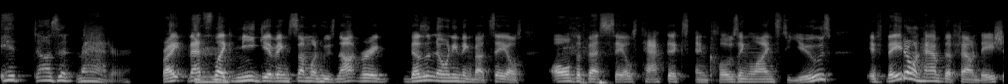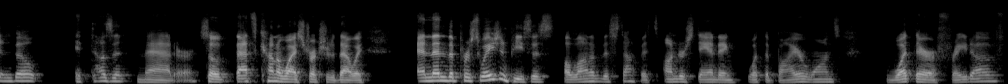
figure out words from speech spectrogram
It doesn't matter, right? That's mm-hmm. like me giving someone who's not very, doesn't know anything about sales, all the best sales tactics and closing lines to use. If they don't have the foundation built, it doesn't matter. So that's kind of why I structured it that way. And then the persuasion piece is a lot of this stuff. It's understanding what the buyer wants, what they're afraid of,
